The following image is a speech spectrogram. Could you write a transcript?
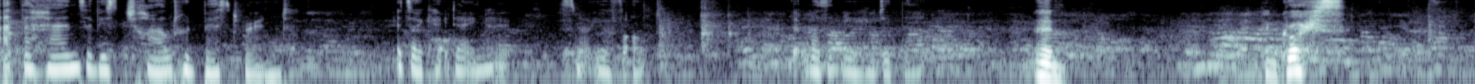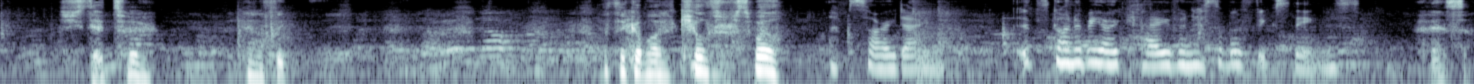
At the hands of his childhood best friend. It's okay, Dane. It's not your fault. It wasn't you who did that. And. and Grace. She's dead too. And I think. I think I might have killed her as well. I'm sorry, Dane. It's going to be okay. Vanessa will fix things. Vanessa.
